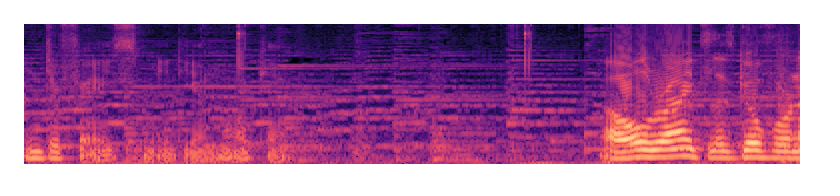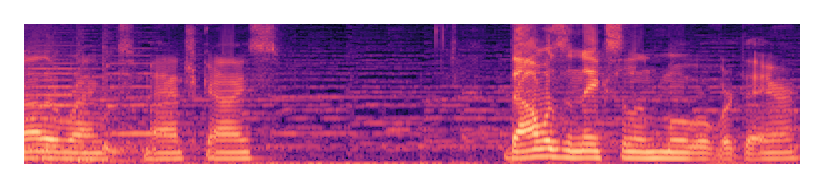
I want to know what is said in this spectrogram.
Interface medium, okay. Alright, let's go for another ranked match, guys. That was an excellent move over there.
